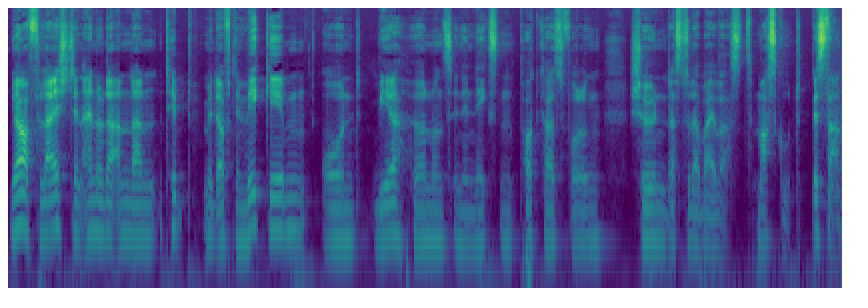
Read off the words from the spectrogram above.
ja, vielleicht den ein oder anderen Tipp mit auf den Weg geben und wir hören uns in den nächsten Podcast-Folgen. Schön, dass du dabei warst. Mach's gut. Bis dann.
